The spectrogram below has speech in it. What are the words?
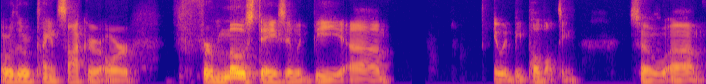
or they were playing soccer, or for most days it would be um, it would be pole vaulting. So um,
